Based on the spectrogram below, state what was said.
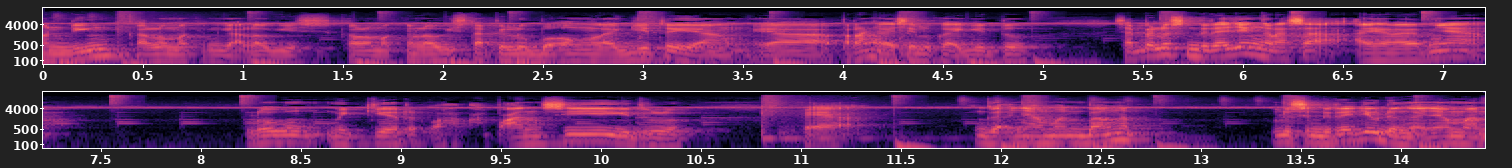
Mending kalau makin gak logis. Kalau makin logis tapi lu bohong lagi tuh yang ya pernah gak sih lu kayak gitu? Sampai lu sendiri aja ngerasa akhir-akhirnya lu mikir wah apaan sih? gitu loh. Kayak nggak nyaman banget. Lu sendiri aja udah nggak nyaman.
